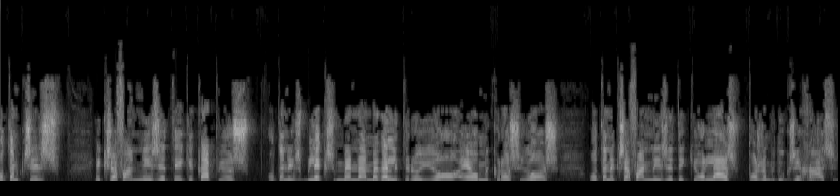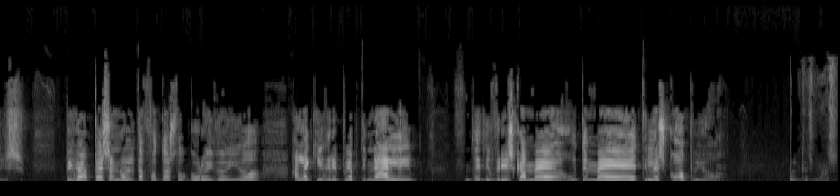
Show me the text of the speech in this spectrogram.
όταν ξέρεις εξαφανίζεται και κάποιος όταν έχεις μπλέξει με ένα μεγαλύτερο ιό, ε, ο μικρός ιός, όταν εξαφανίζεται κιόλα, πώς να μην τον ξεχάσεις. Πήγαν, πέσαν όλα τα φώτα στον κοροϊδοϊό, αλλά και η γρήπη απ' την άλλη δεν τη βρίσκαμε ούτε με τηλεσκόπιο. Μας.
